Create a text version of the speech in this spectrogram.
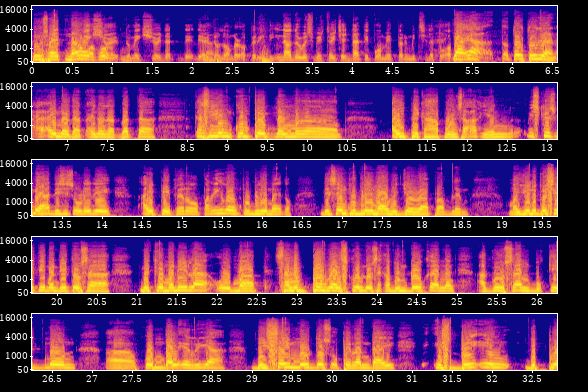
Because right now to make ako, sure to make sure that they, they are no longer operating. In other words, Mr. Chair, dati po may permit sila to Yeah, operate. yeah. To- Totoo yan. I, I know that. I know that. But uh, kasi yung complaint ng mga IP kahapon sa akin, excuse me ha, this is already IP, pero pareho ng problema ito. The same problema with your uh, problem. May university man dito sa Metro Manila o ma sa Lugpungan School doon sa kabundukan ng Agusan, Bukidnon, uh, Kumbal area, the same modus operandi is being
